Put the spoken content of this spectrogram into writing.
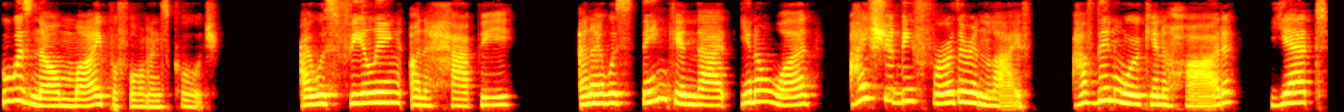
who is now my performance coach. I was feeling unhappy and I was thinking that, you know what? I should be further in life. I've been working hard, yet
